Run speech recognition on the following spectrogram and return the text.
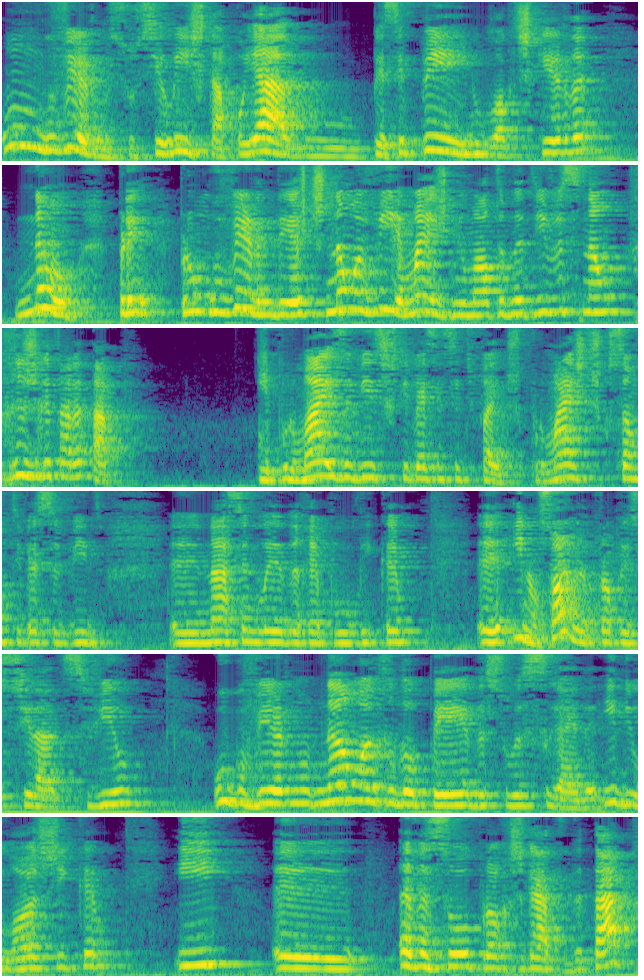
um governo socialista apoiado no PCP e no Bloco de Esquerda, não, para, para um governo destes não havia mais nenhuma alternativa senão resgatar a TAP. E por mais avisos que tivessem sido feitos, por mais discussão que tivesse havido eh, na Assembleia da República, eh, e não só na própria sociedade civil, o governo não arredou pé da sua cegueira ideológica e eh, avançou para o resgate da TAP.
